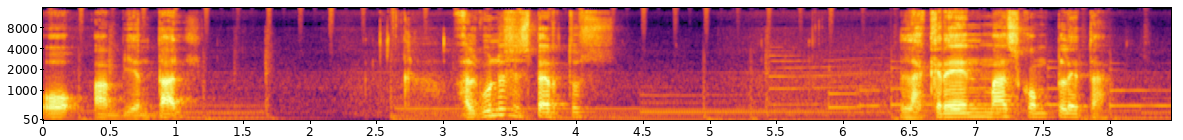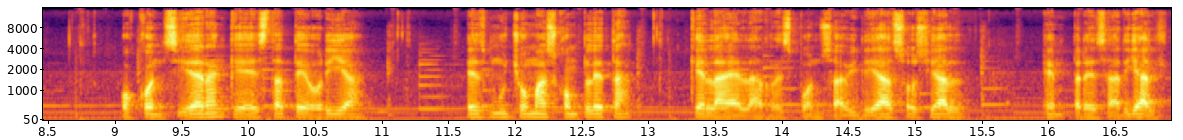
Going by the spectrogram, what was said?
o ambiental. Algunos expertos la creen más completa o consideran que esta teoría es mucho más completa que la de la responsabilidad social empresarial,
